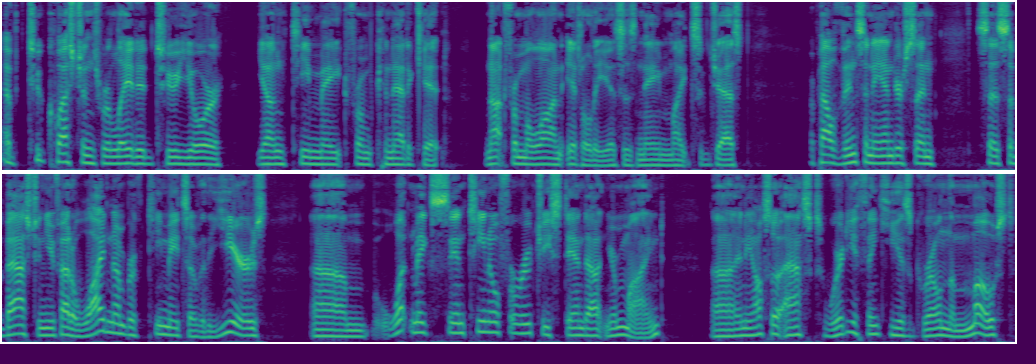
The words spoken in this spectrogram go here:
I have two questions related to your young teammate from Connecticut, not from Milan, Italy, as his name might suggest. Our pal Vincent Anderson says, Sebastien, you've had a wide number of teammates over the years. Um, what makes Santino Ferrucci stand out in your mind? Uh, and he also asks, where do you think he has grown the most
